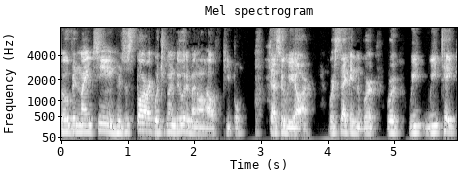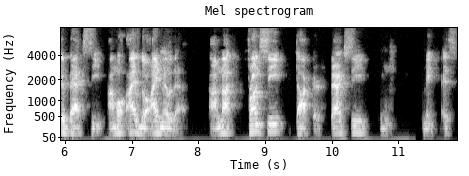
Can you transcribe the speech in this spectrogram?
COVID 19, here's a spark. What you gonna do with it, mental health people? That's who we are. We're second, we're, we're, we, we take the back seat. I'm, I know, I know that. I'm not front seat, doctor, back seat, make it's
